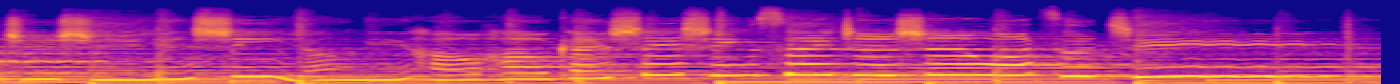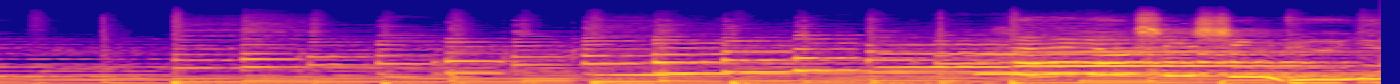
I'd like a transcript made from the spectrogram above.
只是演戏，要你好好看戏，心碎只是我自己。没有星星的夜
